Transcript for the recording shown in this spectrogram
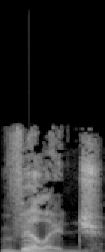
village.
